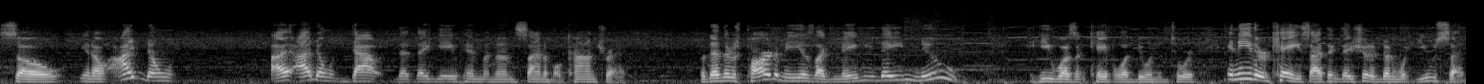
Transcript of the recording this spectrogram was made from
So, you know, I don't, I, I don't doubt that they gave him an unsignable contract. But then there's part of me is like maybe they knew he wasn't capable of doing the tour. In either case, I think they should have done what you said.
